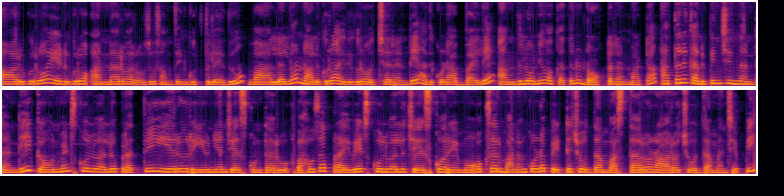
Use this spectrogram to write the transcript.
ఆరుగురో ఏడుగురో అన్నారు ఆ రోజు సంథింగ్ గుర్తులేదు. వాళ్ళలో నలుగురు ఐదుగురు వచ్చారండి. అది కూడా అబ్బాయిలే. అందులోనే ఒక అతను డాక్టర్ అనమాట అతను కనిపించిందంటండి గవర్నమెంట్ స్కూల్ వాళ్ళు ప్రతి ఇయర్ రీయూనియన్ చేసుకుంటారు. బహుశా ప్రైవేట్ స్కూల్ వాళ్ళు చేసుకోరేమో. ఒకసారి మనం కూడా పెట్టి చూద్దాం వస్తారో రారో చూద్దాం అని చెప్పి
